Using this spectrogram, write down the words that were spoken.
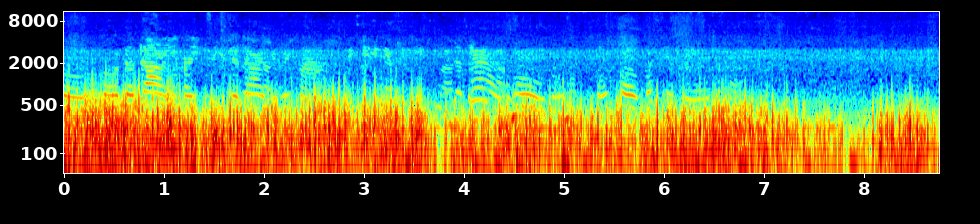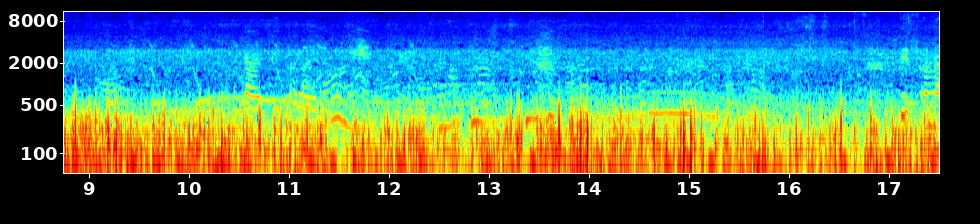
รอรอดาดาใครสีดาดายังไม่มาดาดาโอ้น้องตองก็เสร็จแล้วนะคะยายติดอะไรเนาะเนี่ย ติดอะไร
